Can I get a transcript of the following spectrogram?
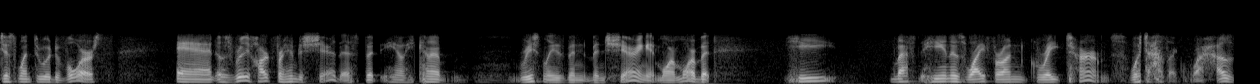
just went through a divorce, and it was really hard for him to share this. But you know, he kind of recently has been been sharing it more and more. But he left. He and his wife are on great terms, which I was like, wow, how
